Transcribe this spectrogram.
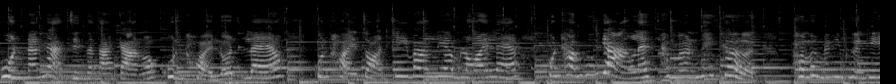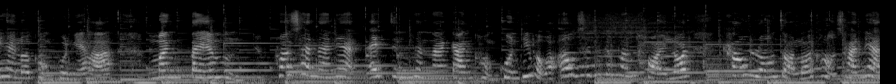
คุณนั้นน่ะจินตนาการว่าคุณถอยรถแล้ว คุณถอยจอดที่บ้านเรียบร้อยแล้ว คุณทำทุกอย่างเลยทำไมมันไม่เกิด เพราะมันไม่มีพื้นที่ให้รถของคุณไงคะ มันเต็ม เพราะฉะนั้นเนี่ยไอ้จินตนาการของคุณที่บอกว่าเอ้าฉันกำลังถอยรถเข้าโรงจอดรถของฉันเนี่ย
